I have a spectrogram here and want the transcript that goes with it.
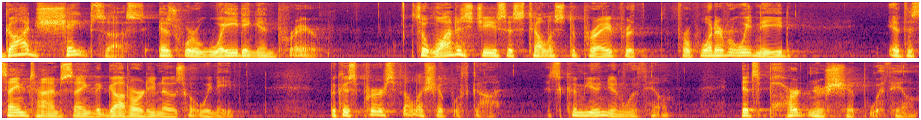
God shapes us as we're waiting in prayer. So, why does Jesus tell us to pray for, for whatever we need, at the same time saying that God already knows what we need? Because prayer is fellowship with God, it's communion with Him, it's partnership with Him.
